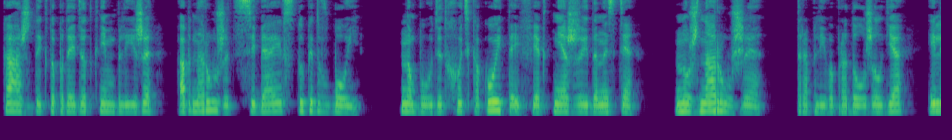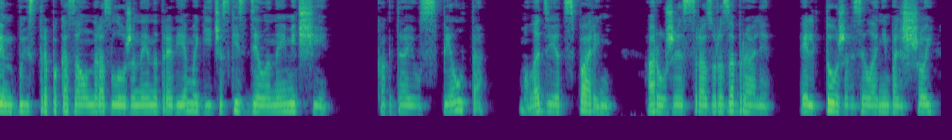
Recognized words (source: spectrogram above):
Каждый, кто подойдет к ним ближе, обнаружит себя и вступит в бой но будет хоть какой-то эффект неожиданности. Нужно оружие, торопливо продолжил я, и Лин быстро показал на разложенные на траве магически сделанные мечи. Когда и успел-то? Молодец, парень. Оружие сразу разобрали. Эль тоже взяла небольшой,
